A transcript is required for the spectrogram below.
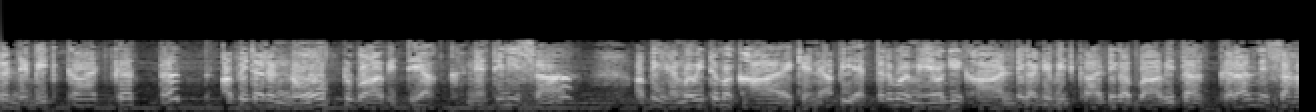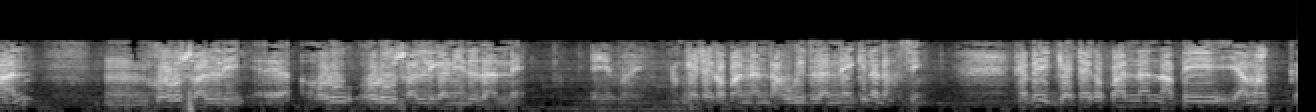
ඒ ඩෙබිට් කාඩ් ගත්තත් අපිට අර නෝට්ටු භාවිතයක් නැති නිසා අපි හැම විටම කා ඒ කියන්නේ අපි ඇත්තටම මේ වගේ කාඩ් එක ඩෙබිට් කාඩ් එක භාවිත කරන්නේ සහන් හොරු සල්ලි හොරු හොරු සල්ලි ගනීද දන්නේ. එහෙමයි. ගැට කපන්නන්ට අහුවෙද දන්නේ කියන අදහසින් හැබැයි ගැට කපන්නන් අපේ යමක්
